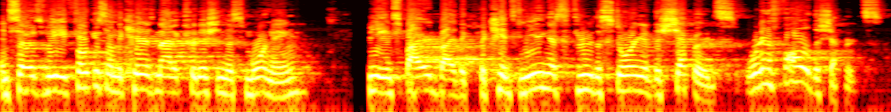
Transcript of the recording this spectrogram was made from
And so, as we focus on the charismatic tradition this morning, being inspired by the, the kids leading us through the story of the shepherds, we're going to follow the shepherds.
